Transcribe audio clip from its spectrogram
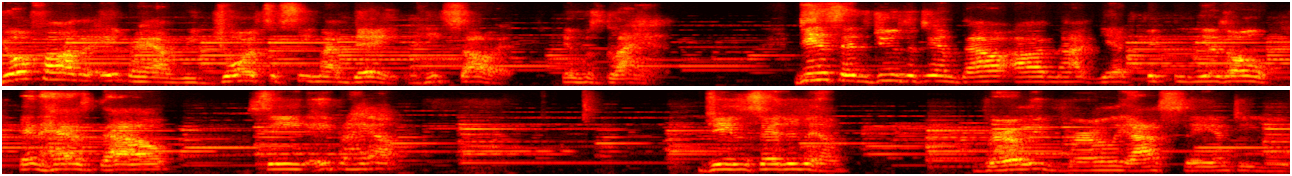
Your father Abraham rejoiced to see my day, and he saw it and was glad. Then said the Jews unto him, Thou art not yet 50 years old, and hast thou seen Abraham? Jesus said to them, Verily, verily, I say unto you,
